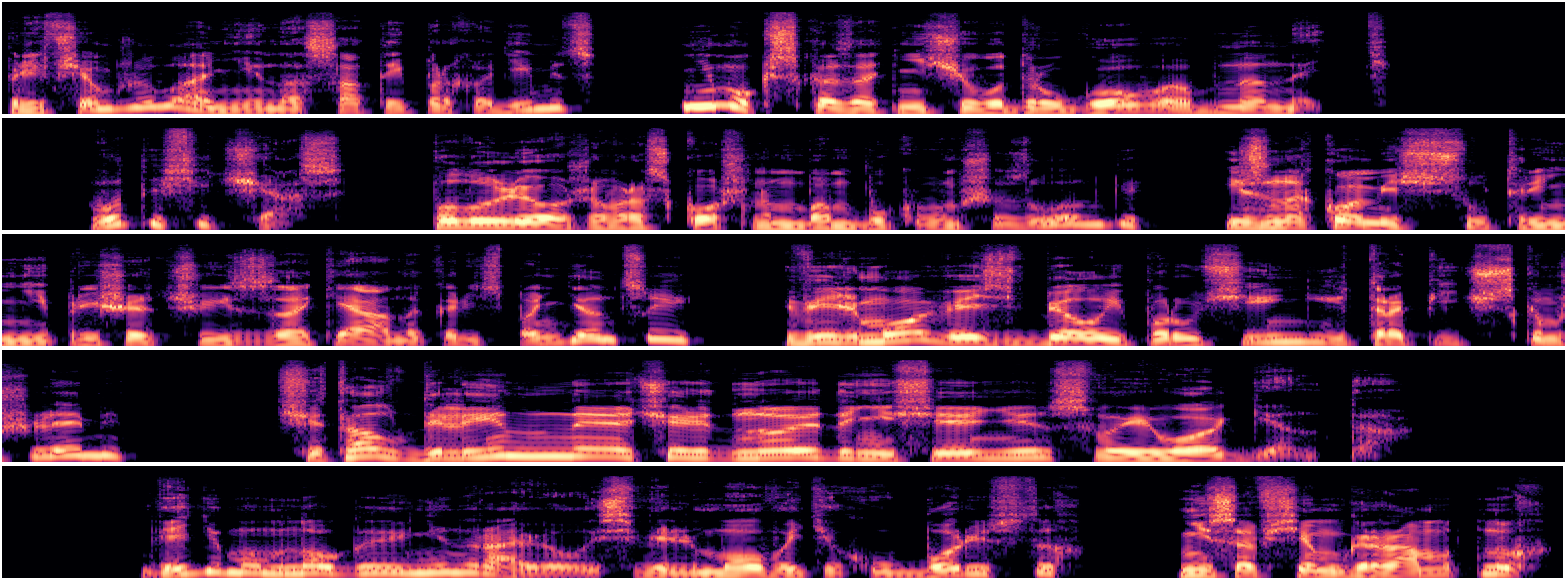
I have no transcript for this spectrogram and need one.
При всем желании носатый проходимец не мог сказать ничего другого об Нанетте. Вот и сейчас, полулежа в роскошном бамбуковом шезлонге и знакомясь с утренней, пришедшей из-за океана корреспонденцией, Вельмо, весь в белой парусине и тропическом шлеме, читал длинное очередное донесение своего агента. Видимо, многое не нравилось Вельмо в этих убористых, не совсем грамотных,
